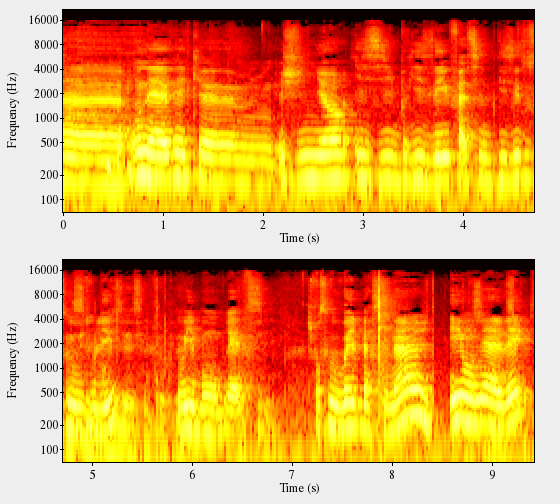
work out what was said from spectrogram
Euh, on est avec euh, Junior, Easy, Brisé, Facile Brisé, tout ce que vous voulez. brisé, s'il te plaît. Oui bon bref, Merci. je pense que vous voyez le personnage. Et on est avec Avec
